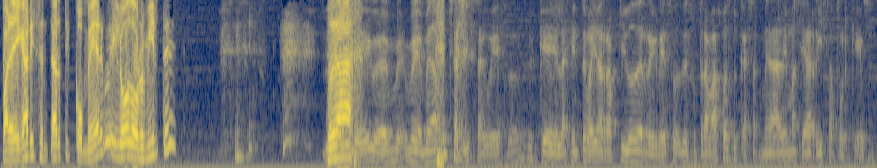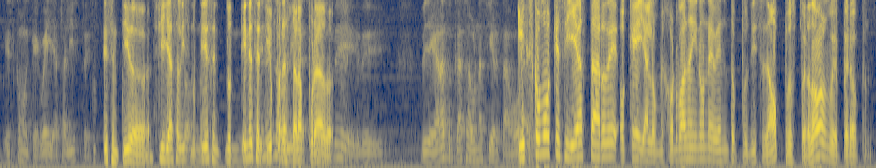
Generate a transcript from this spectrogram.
Para llegar y sentarte y comer, güey, y luego dormirte. Ya sé, güey, me, me- me da mucha risa, güey, eso. Que la gente vaya rápido de regreso de su trabajo a su casa. Me da demasiada risa porque es como que, güey, ya saliste. no tiene sentido. Sí, ya saliste, no, tiene, sen- no tiene sentido para estar apurado. De, de- de llegar a tu casa a una cierta hora. Y es como que si llegas tarde, ok, a lo mejor vas a ir a un evento, pues dices, no, pues perdón, güey, pero pues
